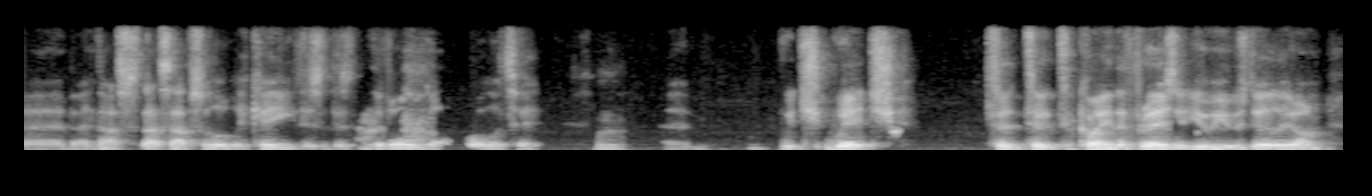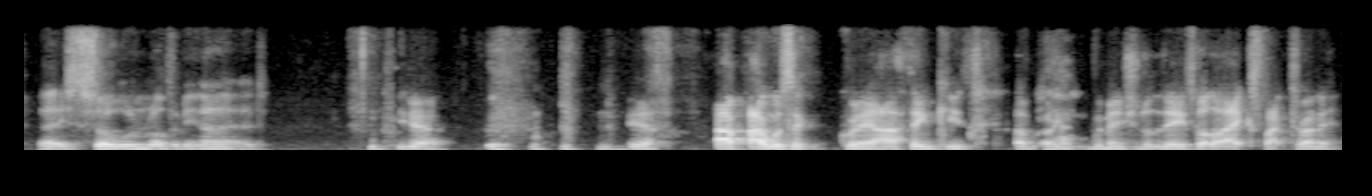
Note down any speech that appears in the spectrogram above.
um, and that's that's absolutely key. There's, there's, they've all got quality, mm. um, which which to, to, to coin the phrase that you used earlier on, that is so un United. yeah, yeah. I, I would say Quinny. I think he's. I, I think we mentioned the other day. He's got that X factor, hasn't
